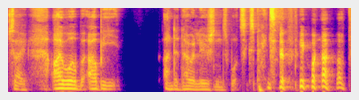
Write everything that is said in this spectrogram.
So I will. I'll be under no illusions what's expected of me when I'm up.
